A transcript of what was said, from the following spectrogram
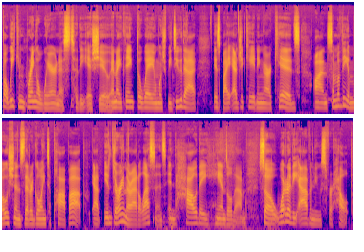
but we can bring awareness to the issue. And I think the way in which we do that is by educating our kids on some of the emotions that are going to pop up at, in, during their adolescence and how they handle them. So, what are the avenues for help?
